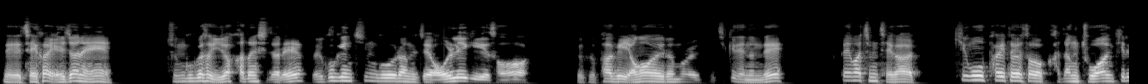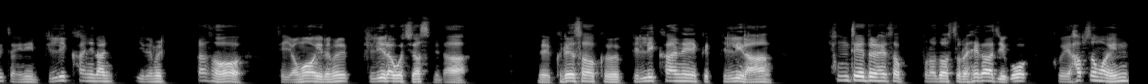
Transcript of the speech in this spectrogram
네, 제가 예전에 중국에서 유학하던 시절에 외국인 친구랑 이제 어울리기 위해서 그 급하게 영어 이름을 짓게 됐는데, 그때 마침 제가 킹 오브 파이터에서 가장 좋아하는 캐릭터인 빌리칸이라는 이름을 따서 제 영어 이름을 빌리라고 지었습니다. 네, 그래서 그 빌리칸의 그 빌리랑 형제들 해서 브라더스로 해가지고 그의 합성어인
